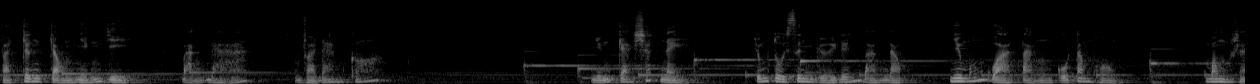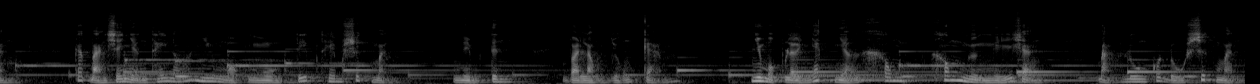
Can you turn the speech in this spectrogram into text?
và trân trọng những gì bạn đã và đang có. Những trang sách này chúng tôi xin gửi đến bạn đọc như món quà tặng của tâm hồn. Mong rằng các bạn sẽ nhận thấy nó như một nguồn tiếp thêm sức mạnh niềm tin và lòng dũng cảm. Như một lời nhắc nhở không không ngừng nghĩ rằng bạn luôn có đủ sức mạnh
